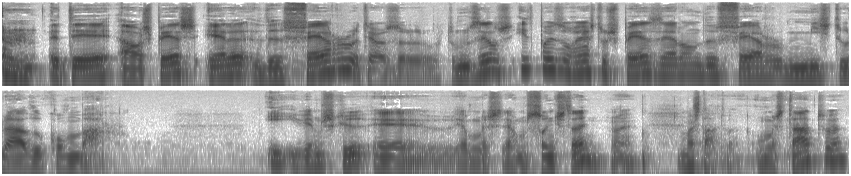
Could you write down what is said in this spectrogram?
até aos pés era de ferro, até aos, aos tornozelos, e depois o resto dos pés eram de ferro misturado com barro. E, e vemos que é, é, uma, é um sonho estranho, não é? Uma estátua. Uma estátua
